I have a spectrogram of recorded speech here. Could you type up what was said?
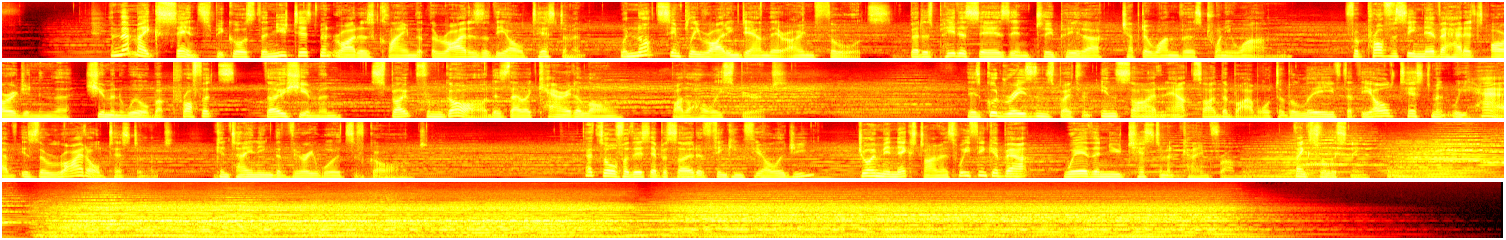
And that makes sense because the New Testament writers claim that the writers of the Old Testament were not simply writing down their own thoughts, but as Peter says in 2 Peter chapter 1 verse 21, for prophecy never had its origin in the human will, but prophets, though human, spoke from God as they were carried along by the Holy Spirit. There's good reasons, both from inside and outside the Bible, to believe that the Old Testament we have is the right Old Testament, containing the very words of God. That's all for this episode of Thinking Theology. Join me next time as we think about where the New Testament came from. Thanks for listening.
